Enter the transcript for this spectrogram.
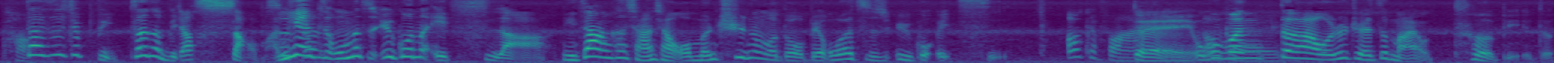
跑？但是就比真的比较少嘛，你也只我们只遇过那一次啊。你这样可想想，我们去那么多遍，我也只是遇过一次。OK fine，对我们对啊，我就觉得这蛮有特别的。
